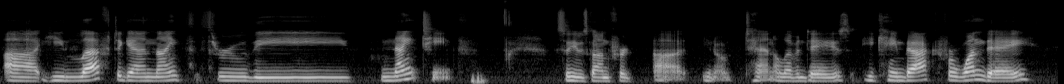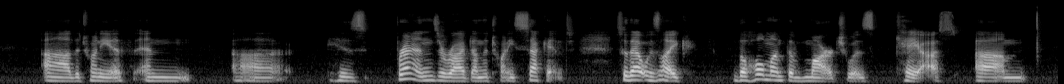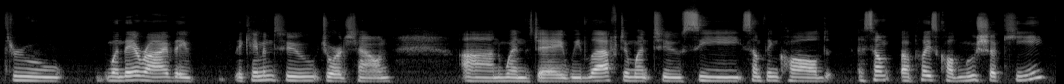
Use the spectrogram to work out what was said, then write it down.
Uh, he left again 9th through the 19th. So he was gone for, uh, you know, 10, 11 days. He came back for one day, uh, the 20th, and uh, his friends arrived on the 22nd. So that was like the whole month of March was chaos. Um, through when they arrived, they, they came into Georgetown on Wednesday. We left and went to see something called, some, a place called Musha Cay.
